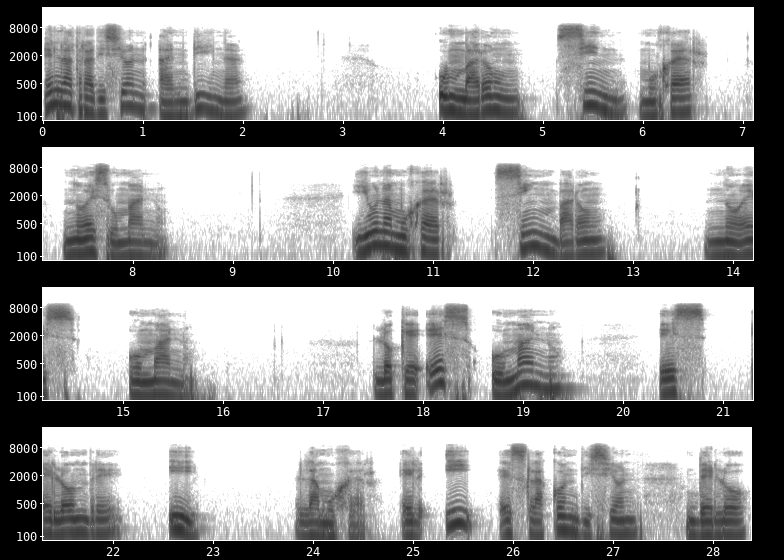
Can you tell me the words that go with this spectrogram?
En la tradición andina, un varón sin mujer no es humano y una mujer sin varón no es humano. Lo que es humano es el hombre y la mujer. El y es la condición de lo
